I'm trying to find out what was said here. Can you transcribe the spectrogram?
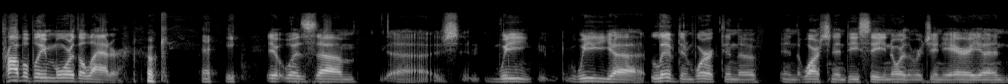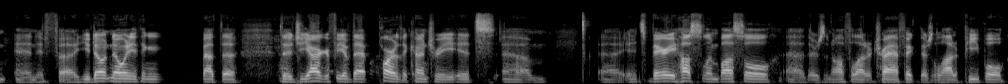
probably more the latter. Okay. It was um, uh, we we uh, lived and worked in the in the Washington D.C. Northern Virginia area, and and if uh, you don't know anything about the the geography of that part of the country, it's um, uh, it's very hustle and bustle. Uh, there's an awful lot of traffic. There's a lot of people.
